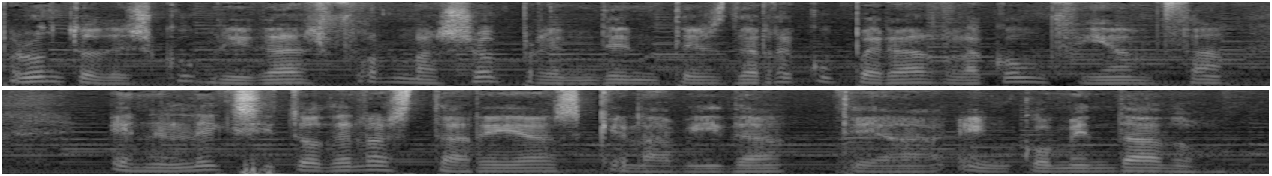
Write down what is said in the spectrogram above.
pronto descubrirás formas sorprendentes de recuperar la confianza en el éxito de las tareas que la vida te ha encomendado.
